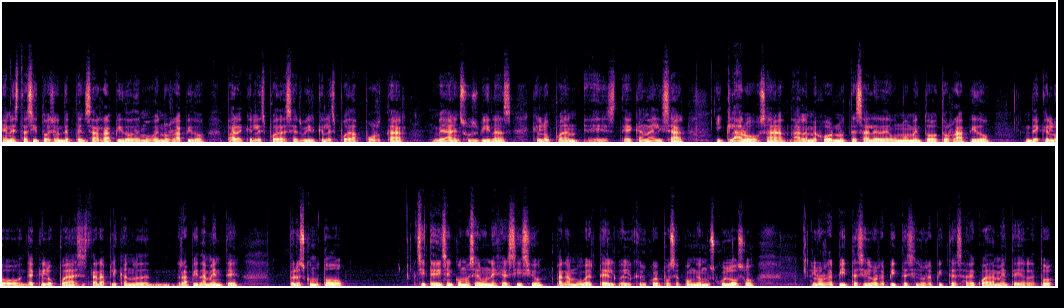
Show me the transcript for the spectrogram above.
en esta situación de pensar rápido, de movernos rápido, para que les pueda servir, que les pueda aportar, vea en sus vidas, que lo puedan este, canalizar. Y claro, o sea, a lo mejor no te sale de un momento a otro rápido, de que lo, de que lo puedas estar aplicando rápidamente, pero es como todo. Si te dicen cómo hacer un ejercicio para moverte, el, que el cuerpo se ponga musculoso, lo repites y lo repites y lo repites adecuadamente y al rato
